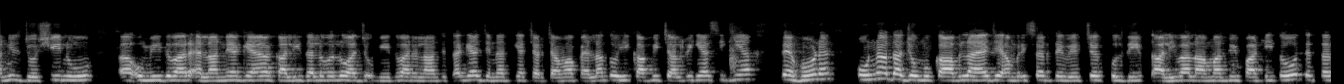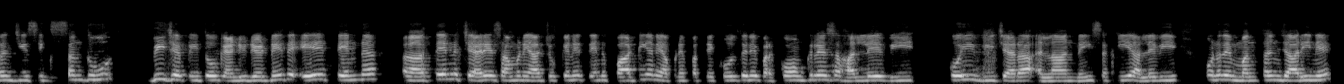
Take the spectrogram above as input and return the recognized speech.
ਅਨਿਲ ਜੋਸ਼ੀ ਨੂੰ ਉਮੀਦਵਾਰ ਐਲਾਨਿਆ ਗਿਆ। ਅਕਾਲੀ ਦਲ ਵੱਲੋਂ ਅੱਜ ਉਮੀਦਵਾਰ ਐਲਾਨ ਦਿੱਤਾ ਗਿਆ, ਜਿਨ੍ਹਾਂ ਦੀਆਂ ਚਰਚਾਵਾਂ ਪਹਿਲਾਂ ਤੋਂ ਹੀ ਕਾਫੀ ਚੱਲ ਰਹੀਆਂ ਸੀਗੀਆਂ। ਤੇ ਹੁਣ ਉਹਨਾਂ ਦਾ ਜੋ ਮੁਕਾਬਲਾ ਹੈ, ਜੇ ਅੰਮ੍ਰਿਤਸਰ ਦੇ ਵਿੱਚ ਕੁਲਦੀਪ ਧਾਲੀਵਾਲ ਆਮ ਆਦਮੀ ਪਾਰਟੀ ਤੋਂ ਤੇ ਤਰਨਜੀਤ ਸਿੰਘ ਸੰਧੂ ਬੀਜੇਪੀ ਤੋਂ ਕੈਂਡੀਡੇਟ ਨੇ, ਤੇ ਇਹ ਤਿੰਨ ਤਿੰਨ ਚਿਹਰੇ ਸਾਹਮਣੇ ਆ ਚੁੱਕੇ ਨੇ, ਤਿੰਨ ਪਾਰਟੀਆਂ ਨੇ ਆਪਣੇ ਪੱਤੇ ਖੋਲਦੇ ਨੇ, ਪਰ ਕਾਂਗਰਸ ਹਾਲੇ ਵੀ ਕੋਈ ਵੀ ਚਿਹਰਾ ਐਲਾਨ ਨਹੀਂ ਸਕੀ, ਹਾਲੇ ਵੀ ਉਹਨਾਂ ਦੇ ਮੰਥਨ ਜਾਰੀ ਨੇ।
